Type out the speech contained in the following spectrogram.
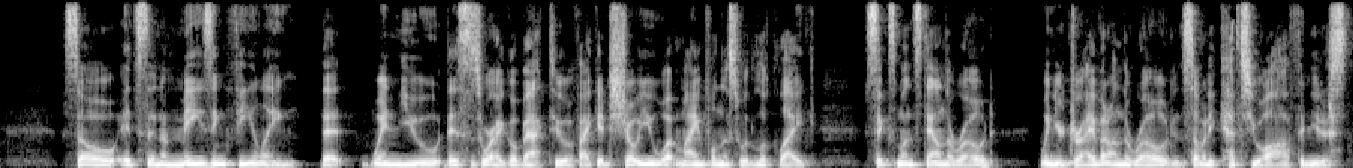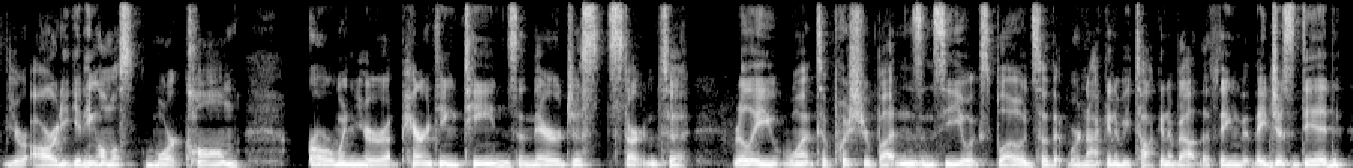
So it's an amazing feeling that when you, this is where I go back to if I could show you what mindfulness would look like six months down the road, when you're driving on the road and somebody cuts you off and you just, you're already getting almost more calm, or when you're parenting teens and they're just starting to really want to push your buttons and see you explode so that we're not going to be talking about the thing that they just did,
